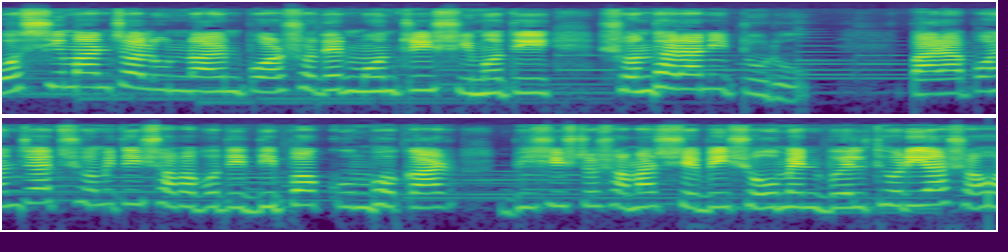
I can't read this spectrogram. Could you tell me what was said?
পশ্চিমাঞ্চল উন্নয়ন পর্ষদের মন্ত্রী শ্রীমতী সন্ধ্যারানী টুরু পাড়া পঞ্চায়েত সমিতির সভাপতি দীপক কুম্ভকার, বিশিষ্ট সমাজসেবী সৌমেন বেলথরিয়া সহ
